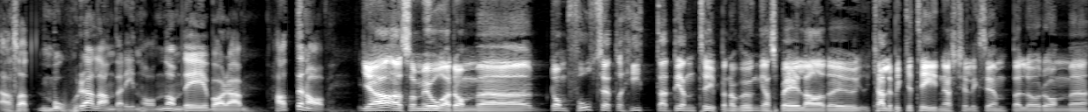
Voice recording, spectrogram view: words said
alltså att Mora landar in honom, det är ju bara hatten av. Ja, alltså Mora, de, eh, de fortsätter hitta den typen av unga spelare. Det är ju Kalle Biketinas till exempel och de eh,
